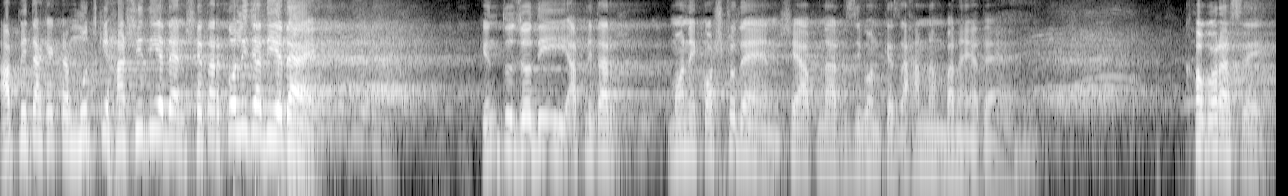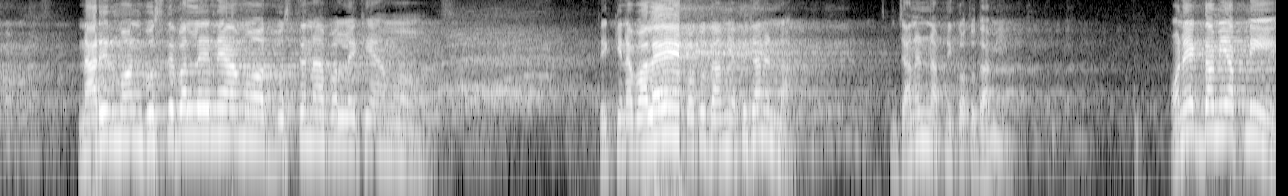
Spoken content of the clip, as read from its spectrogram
আপনি তাকে একটা মুচকি হাসি দিয়ে দেন, সে তার কলিজা দিয়ে দেয়। কিন্তু যদি আপনি তার মনে কষ্ট দেন, সে আপনার জীবনকে জাহান্নাম বানাইয়া দেয়। খবর আছে। নারীর মন বুঝতে পারলে নেয়ামত, বুঝতে না পারলে কি আমত ঠিক কিনা বলে কত দামি, আপনি জানেন না? জানেন না আপনি কত দামি? অনেক দামি আপনি।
